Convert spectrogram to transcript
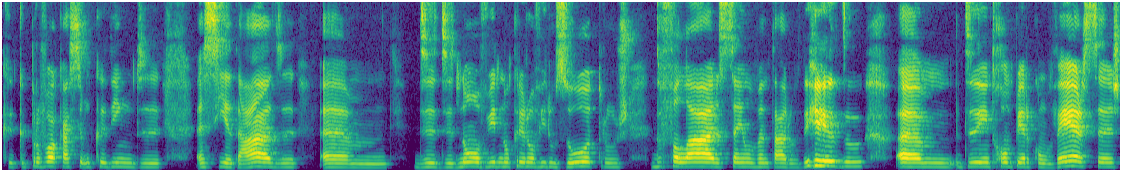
que, que provoca assim um bocadinho de ansiedade, um, de, de não ouvir, não querer ouvir os outros, de falar sem levantar o dedo, um, de interromper conversas,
